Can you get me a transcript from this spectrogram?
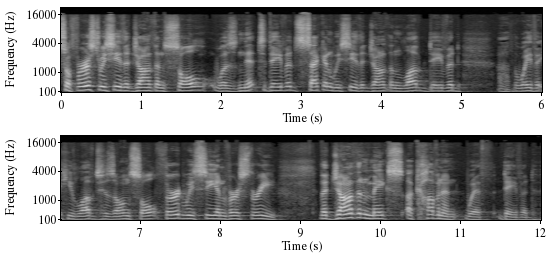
So, first, we see that Jonathan's soul was knit to David. Second, we see that Jonathan loved David uh, the way that he loved his own soul. Third, we see in verse 3 that Jonathan makes a covenant with David.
